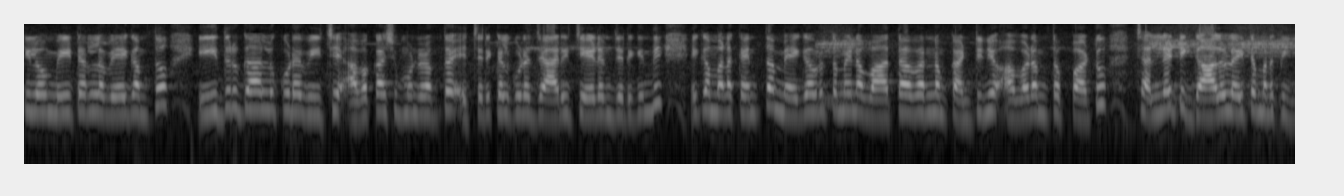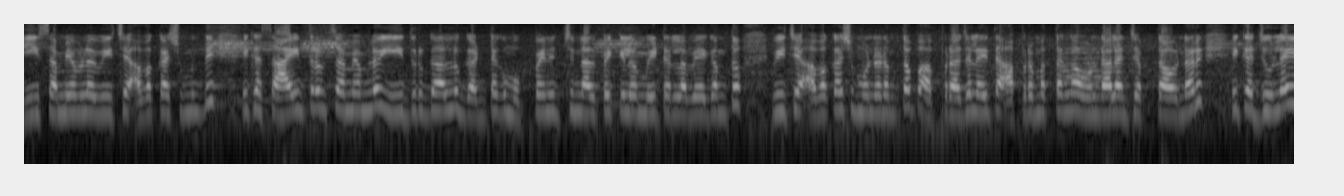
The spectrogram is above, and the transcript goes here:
కిలోమీటర్ల వేగంతో ఈదురుగాలు కూడా వీచే అవకాశం ఉండడంతో హెచ్చరికలు కూడా జారీ చేయడం జరిగింది. ఇక మనకెంత మేఘవృతమైన వాతావరణం కంటిన్యూ అవ్వడంతో పాటు చల్లటి గాలులు అయితే మనకు ఈ సమయంలో వీచే అవకాశం ఉంది. ఇక సాయంత్రం సమయంలో ఈ దుర్గాల్లో గంటకు ముప్పై నుంచి నలభై కిలోమీటర్ల వేగంతో వీచే అవకాశం ఉండడంతో ప్రజలైతే అప్రమత్తంగా ఉండాలని చెప్తా ఉన్నారు. ఇక జూలై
